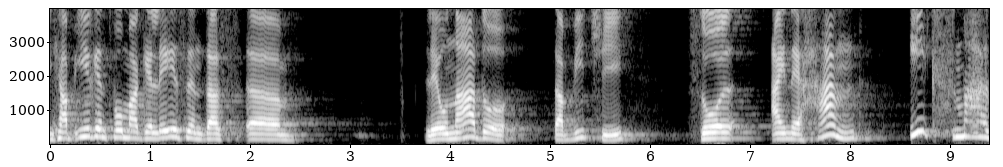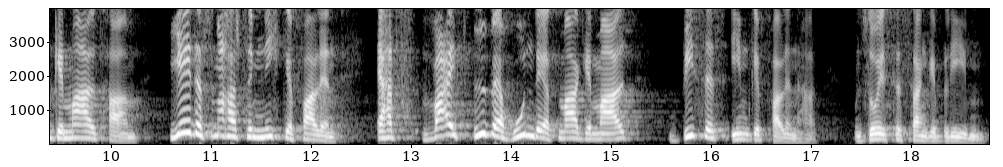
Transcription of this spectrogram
Ich habe irgendwo mal gelesen, dass äh, Leonardo da Vinci soll eine Hand x-mal gemalt haben. Jedes Mal hat es ihm nicht gefallen. Er hat es weit über 100 Mal gemalt, bis es ihm gefallen hat. Und so ist es dann geblieben.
